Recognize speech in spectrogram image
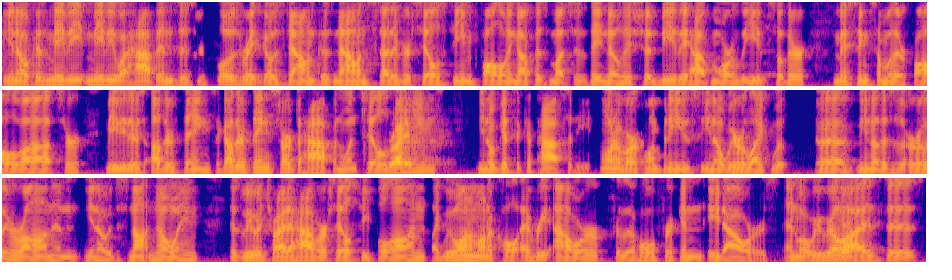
you know because maybe maybe what happens is your close rate goes down because now instead of your sales team following up as much as they know they should be they have more leads so they're missing some of their follow-ups or maybe there's other things like other things start to happen when sales right. teams you know get to capacity one of our companies you know we were like uh, you know this is earlier on and you know just not knowing is we would try to have our salespeople on like we want them on a call every hour for the whole freaking eight hours. And what we realized is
